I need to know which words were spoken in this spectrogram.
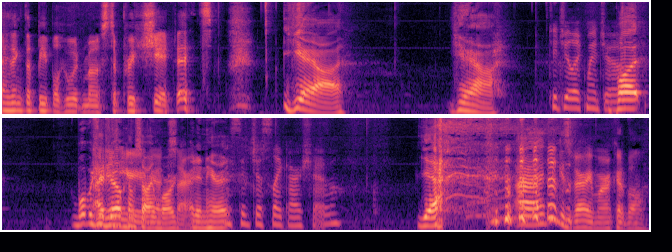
I think the people who would most appreciate it. Yeah. Yeah. Did you like my joke? But what was your didn't joke? I'm sorry, joke, Morg. sorry. I didn't hear I it. said just like our show. Yeah. uh, I think it's very marketable.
